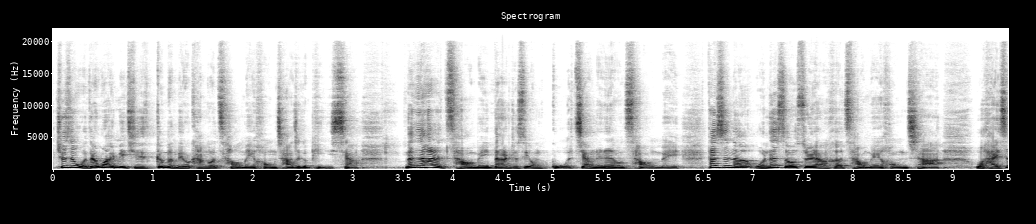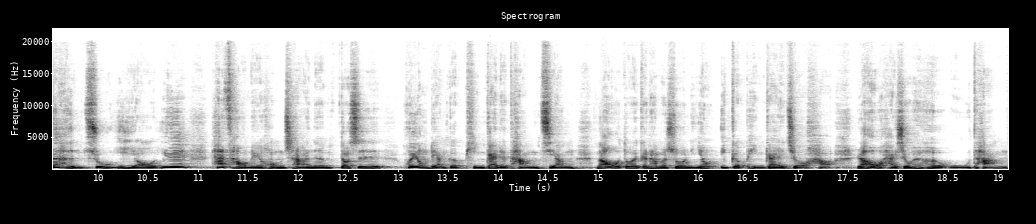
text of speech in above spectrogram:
就是我在外面其实根本没有看过草莓红茶这个品相。但是它的草莓当然就是用果酱的那种草莓。但是呢，我那时候虽然喝草莓红茶，我还是很注意哦，因为它草莓红茶呢都是会用两个瓶盖的糖浆，然后我都会跟他们说，你用一个瓶盖就好。然后我还是会喝无糖，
